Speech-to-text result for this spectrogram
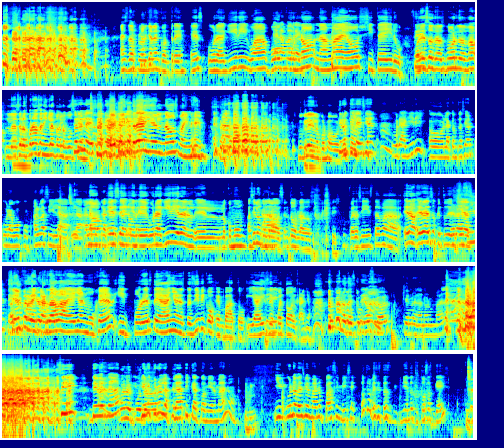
Ahí está, Flor, ya la encontré. Es Uragiri wa boku no namae o shiteiru. Sí. Por eso los, por los- los- se los ponemos en inglés para que lo busquen. Solo le decían Uragiri. betrayal knows my name. Googleenlo, por favor. Creo que le decían Uragiri o la contracción Urawoku, algo así la, la, a la no, contracción de ese, todo el de Uragiri era el, el- lo común, así lo encontrabas Ah. en todos lados. Ok. Pero sí estaba, era, era eso que tú decías, así, siempre reencarnaba a ella en mujer y por este año en específico en vato y ahí Sí. se fue todo el caño. Fue cuando descubrió Flor que no era normal. Sí, de verdad. Bueno, el Yo recuerdo la plática con mi hermano. Ujú. Y una vez mi hermano pasa y me dice, ¿otra vez estás viendo tus cosas gays? Y yo,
